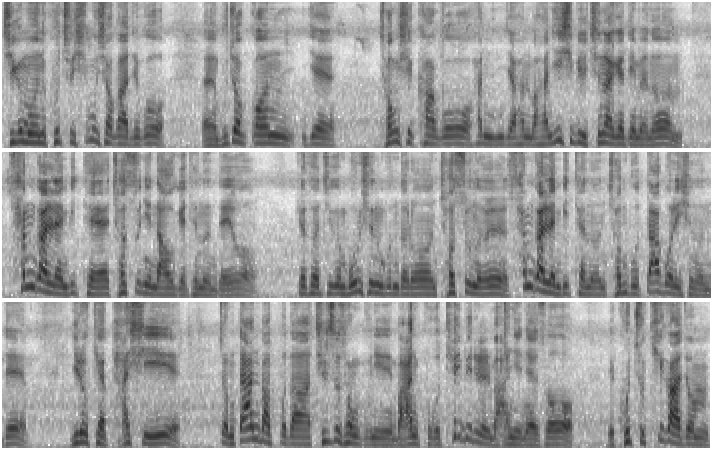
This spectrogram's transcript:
지금은 고추 심으셔가지고 예, 무조건 이제 정식하고 한 이제 한한 20일 지나게 되면은 삼갈래 밑에 젖순이 나오게 되는데요. 그래서 지금 모르시는 분들은 젖순을 삼갈래 밑에는 전부 따버리시는데 이렇게 밭이 좀 딴 밭보다 질소 성분이 많고 퇴비를 많이 내서 이 고추 키가 좀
